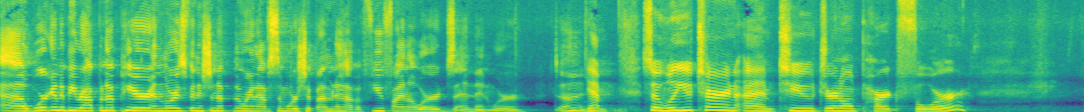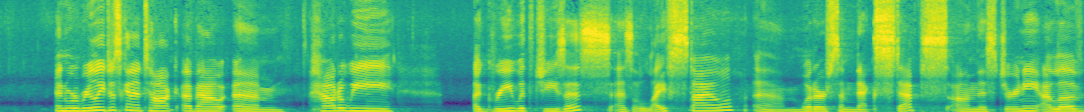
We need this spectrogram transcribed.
uh, we're going to be wrapping up here, and Laura's finishing up. Then we're going to have some worship. I'm going to have a few final words, and then we're done. Yeah. So will you turn um, to journal part four? And we're really just going to talk about um, how do we agree with Jesus as a lifestyle? Um, what are some next steps on this journey? I love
